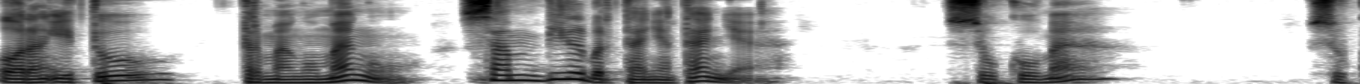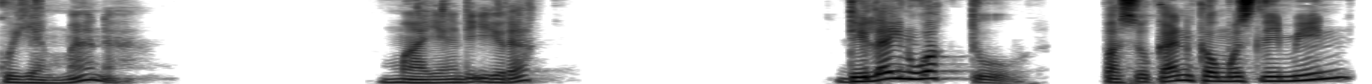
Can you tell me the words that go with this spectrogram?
Orang itu termangu-mangu sambil bertanya-tanya, suku ma? Suku yang mana? Ma yang di Irak? Di lain waktu, pasukan kaum muslimin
